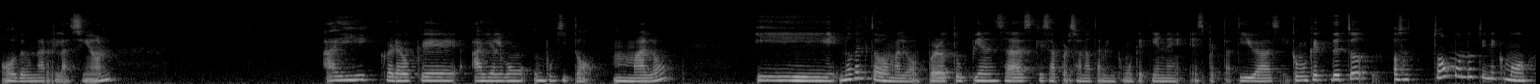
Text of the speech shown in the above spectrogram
o de una relación, ahí creo que hay algo un poquito malo y no del todo malo, pero tú piensas que esa persona también como que tiene expectativas y como que de todo, o sea, todo el mundo tiene como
